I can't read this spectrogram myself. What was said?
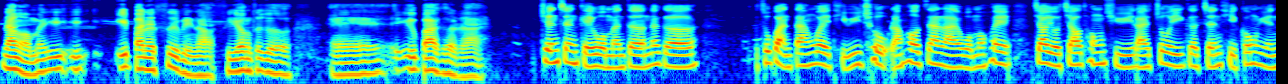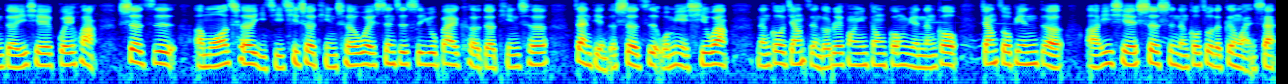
让我们一一一般的市民啊使用这个，呃，U 八克来。捐赠给我们的那个主管单位体育处，然后再来我们会交由交通局来做一个整体公园的一些规划设置，呃，摩托车以及汽车停车位，甚至是 U bike 的停车站点的设置，我们也希望能够将整个瑞芳运动公园能够将周边的啊一些设施能够做得更完善。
